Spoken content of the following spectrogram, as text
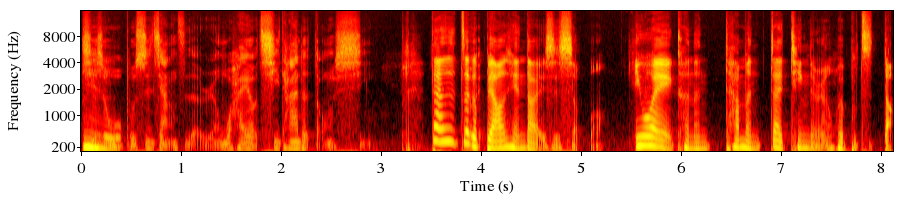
其实我不是这样子的人，我还有其他的东西。但是这个标签到底是什么？因为可能他们在听的人会不知道。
